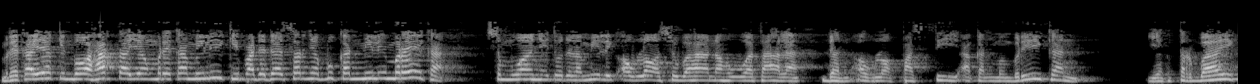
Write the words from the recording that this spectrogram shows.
mereka yakin bahwa harta yang mereka miliki pada dasarnya bukan milik mereka Semuanya itu adalah milik Allah Subhanahu wa taala dan Allah pasti akan memberikan yang terbaik,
